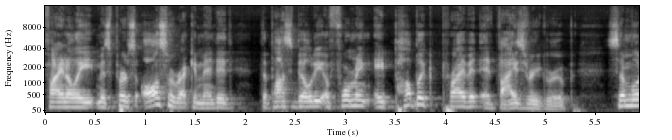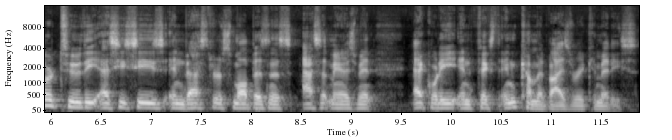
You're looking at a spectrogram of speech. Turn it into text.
Finally, Ms. Peirce also recommended the possibility of forming a public private advisory group similar to the SEC's investor, small business, asset management, equity, and fixed income advisory committees.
